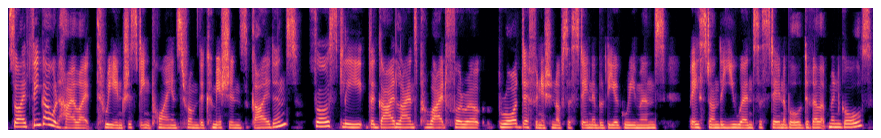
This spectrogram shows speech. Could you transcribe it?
So I think I would highlight three interesting points from the Commission's guidance. Firstly, the guidelines provide for a broad definition of sustainability agreements based on the UN Sustainable Development Goals.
